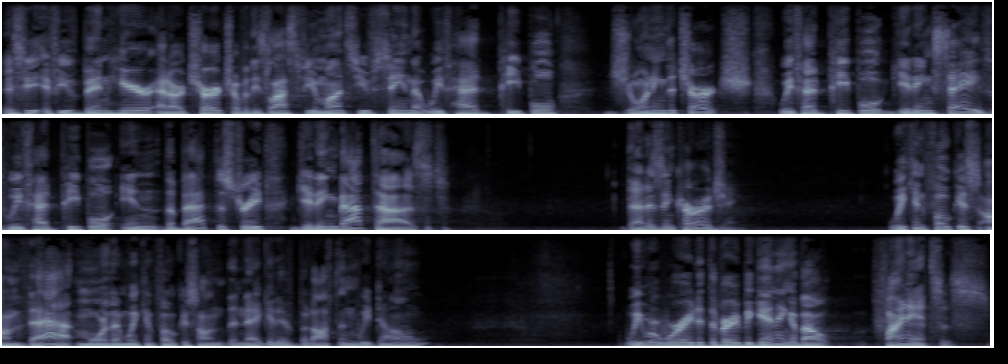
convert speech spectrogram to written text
If you've been here at our church over these last few months, you've seen that we've had people joining the church. We've had people getting saved. We've had people in the baptistry getting baptized. That is encouraging. We can focus on that more than we can focus on the negative, but often we don't. We were worried at the very beginning about finances.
